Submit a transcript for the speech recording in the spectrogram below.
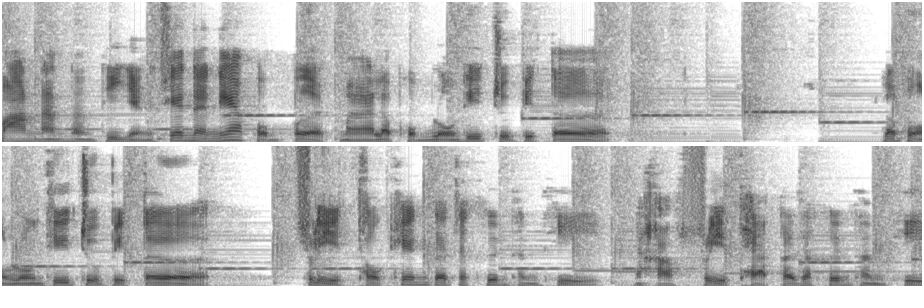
บ้านนั้นทันทีอย่างเช่นอันเนี้ยผมเปิดมาแล้วผมลงที่จูปิเตอร์แล้วผมลงที่จูปิเตอร์ ฟรีดโทเค็นก็จะขึ้นทันทีนะครับฟรีดแท็กก็จะขึ้นทันที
